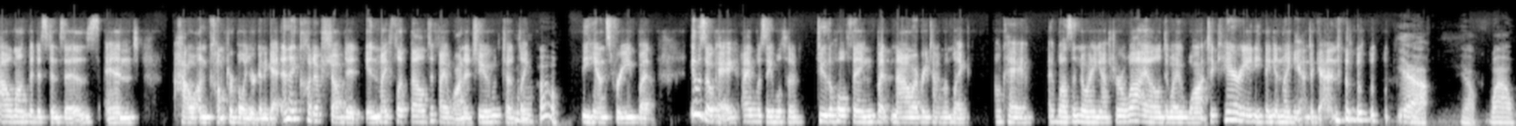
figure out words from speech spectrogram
how long the distance is and how uncomfortable you're going to get. And I could have shoved it in my flip belt if I wanted to, to like Oh, be hands free, but it was okay. I was able to do the whole thing. But now every time I'm like, okay, it was annoying after a while. Do I want to carry anything in my hand again? Yeah. yeah. Wow.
